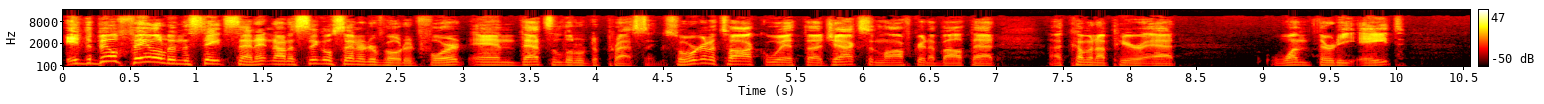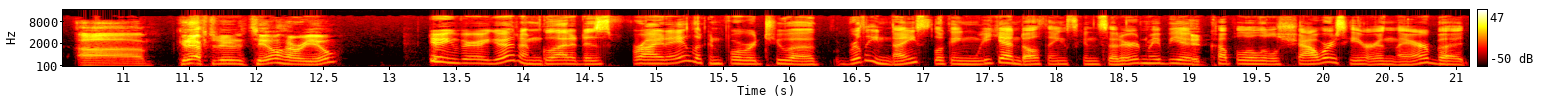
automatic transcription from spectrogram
If the bill failed in the state Senate, not a single senator voted for it, and that's a little depressing. So we're going to talk with uh, Jackson Lofgren about that uh, coming up here at 138. Uh, good afternoon, Teal. How are you? Doing very good. I'm glad it is Friday. Looking forward to a really nice looking weekend, all things considered. Maybe a It- couple of little showers here and there, but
